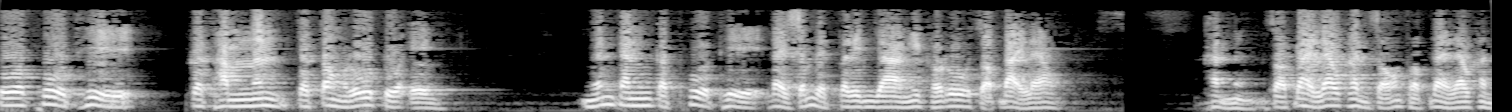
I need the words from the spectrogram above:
ตัวผู้ที่กระทำนั้นจะต้องรู้ตัวเอง เหมือนกันกับผู้ที่ได้สำเร็จปริญญานี้เขารู้สอบได้แล้ว ขั้นหนึ่งสอบได้แล้วขั้นสองสอบได้แล้วขั้น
